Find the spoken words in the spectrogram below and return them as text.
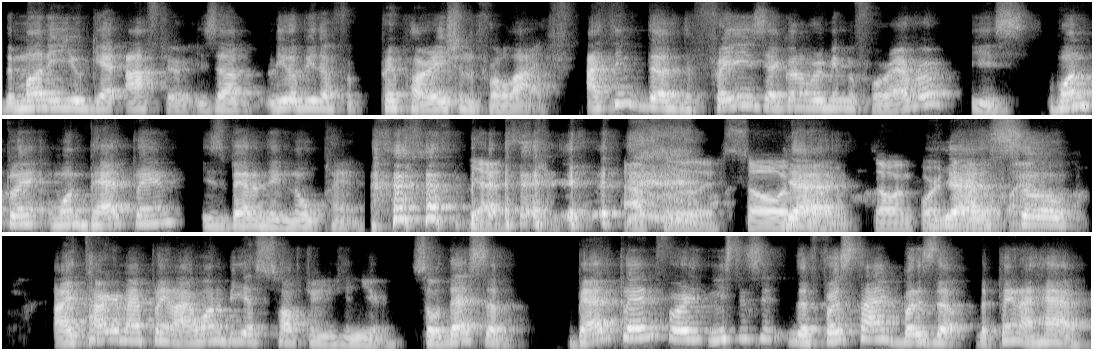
the money you get after is a little bit of preparation for life. I think the, the phrase I'm gonna remember forever is one plan, one bad plan is better than no plan. yes, absolutely. So important. Yeah. So important. Yes. So I target my plan. I want to be a software engineer. So that's a bad plan for instance the first time, but it's the, the plan I have.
